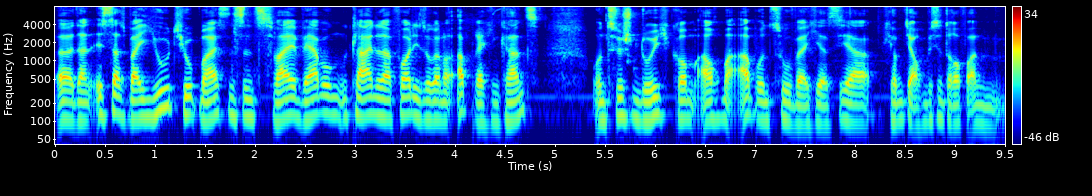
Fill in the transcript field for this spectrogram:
äh, dann ist das bei YouTube meistens sind zwei Werbungen, kleine davor, die du sogar noch abbrechen kannst. Und zwischendurch kommen auch mal ab und zu welche. Es ist ja, kommt ja auch ein bisschen darauf an,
